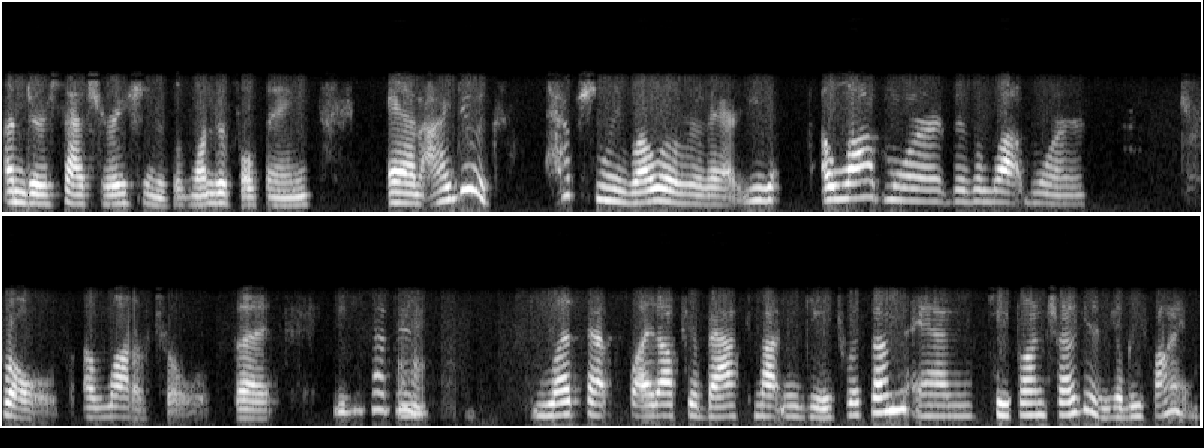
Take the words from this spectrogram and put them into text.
under saturation is a wonderful thing. And I do exceptionally well over there. You a lot more. There's a lot more trolls, a lot of trolls, but you just have to Mhm. let that slide off your back, not engage with them, and keep on chugging. You'll be fine.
